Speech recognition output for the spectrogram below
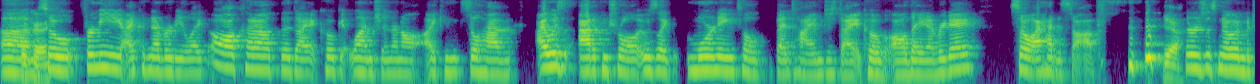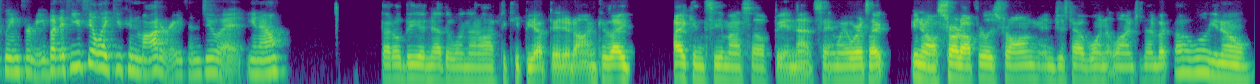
Um, okay. So for me, I could never be like, oh, I'll cut out the diet coke at lunch, and then I'll I can still have. I was out of control. It was like morning till bedtime, just diet coke all day, every day. So I had to stop. Yeah, there was just no in between for me. But if you feel like you can moderate, then do it. You know. That'll be another one that I'll have to keep you updated on because I I can see myself being that same way where it's like you know I'll start off really strong and just have one at lunch and then like oh well you know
